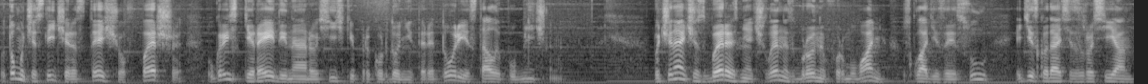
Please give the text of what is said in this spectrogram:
у тому числі через те, що вперше українські рейди на російські прикордонні території стали публічними. Починаючи з березня, члени збройних формувань у складі ЗСУ, які складаються з росіян,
